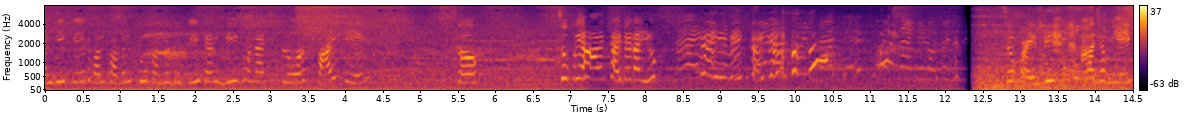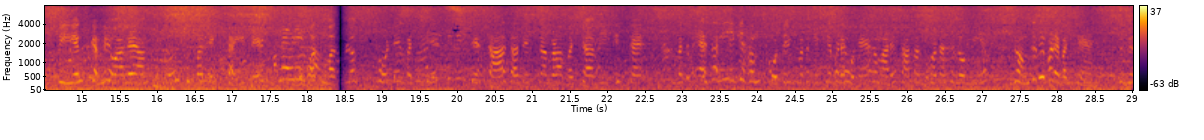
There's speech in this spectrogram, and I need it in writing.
and we paid 1200 rupees and we gonna explore five games. So Supriya, how excited are you? Very, very excited. So finally आज हम ये एक्सपीरियंस करने वाले हैं हम तो सुपर एक्साइटेड बहुत मत लोग छोटे बच्चे के साथ साथ इतना बड़ा बच्चा भी इसका मतलब ऐसा नहीं है कि हम छोटे मतलब इतने बड़े हो गए हैं। हमारे साथ साथ बहुत ऐसे लोग भी हैं, जो हमसे भी बड़े बच्चे हैं। तो we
